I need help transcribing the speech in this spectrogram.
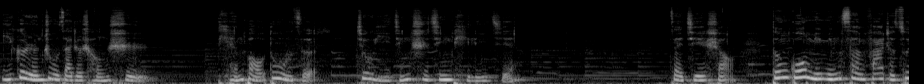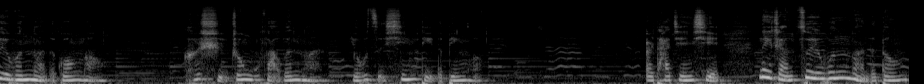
一个人住在这城市，填饱肚子就已经是精疲力竭。在街上，灯光明明散发着最温暖的光芒，可始终无法温暖游子心底的冰冷。而他坚信，那盏最温暖的灯，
